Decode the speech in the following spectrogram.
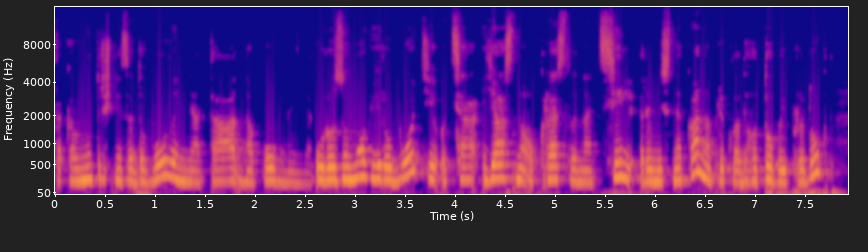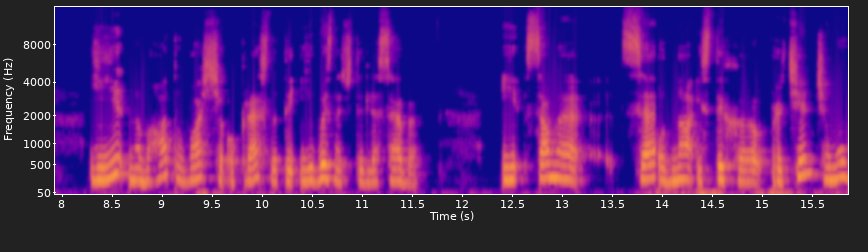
Таке внутрішнє задоволення та наповнення у розумовій роботі. Оця ясно окреслена ціль ремісника, наприклад, готовий продукт, її набагато важче окреслити і визначити для себе. І саме це одна із тих е, причин, чому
